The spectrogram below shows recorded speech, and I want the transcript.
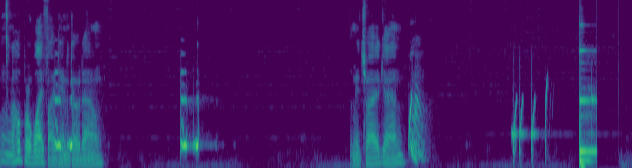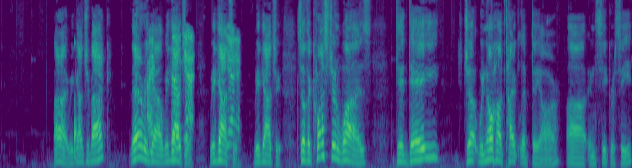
Hmm, I hope her Wi-Fi didn't go down. Let me try again. All right, we got you back? There we I, go. We got so, you. Yeah. We got yeah. you. We got you. So the question was, did they? Ju- we know how tight-lipped they are uh, in secrecy.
